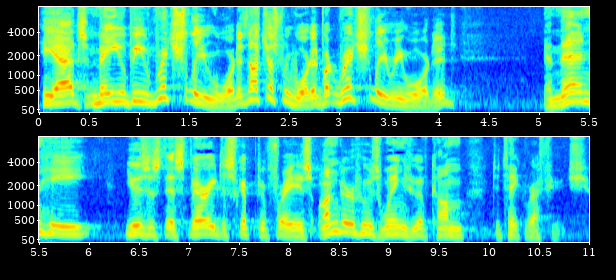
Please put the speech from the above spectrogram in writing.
he adds, may you be richly rewarded, not just rewarded, but richly rewarded. And then he uses this very descriptive phrase, under whose wings you have come to take refuge.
